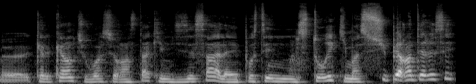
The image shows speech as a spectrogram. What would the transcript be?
euh, quelqu'un, tu vois, sur Insta qui me disait ça. Elle avait posté une story qui m'a super intéressé.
